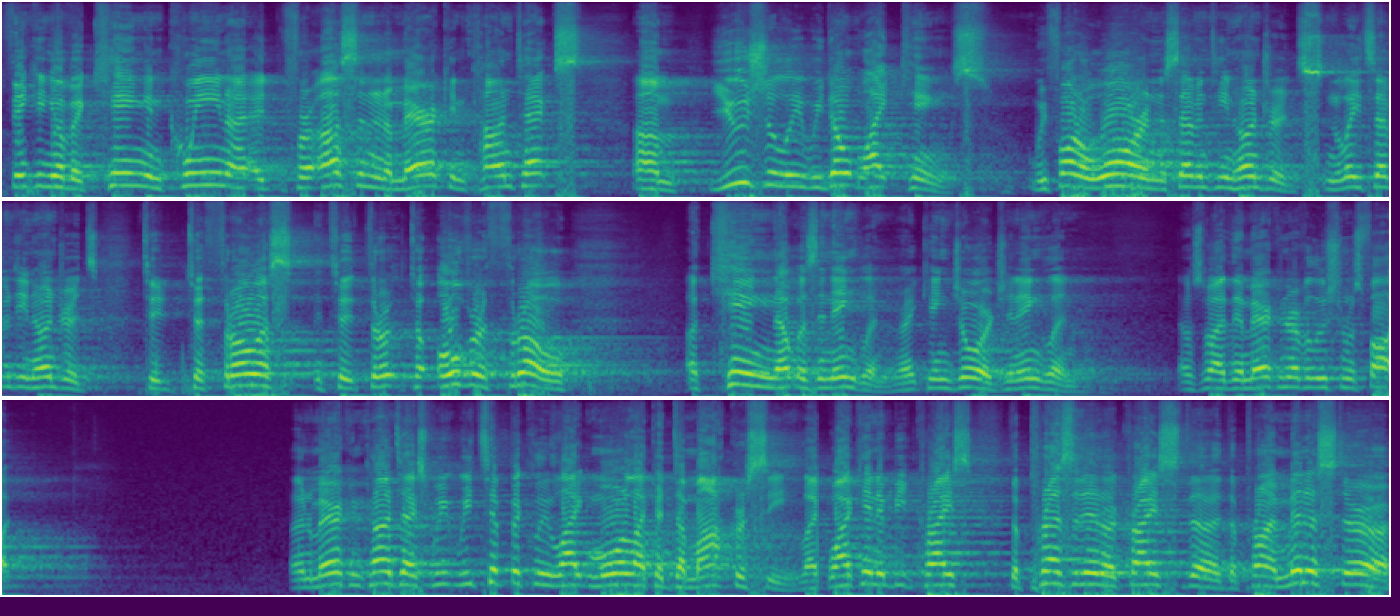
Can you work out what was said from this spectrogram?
thinking of a king and queen. I, for us in an American context, um, usually we don't like kings. We fought a war in the 1700s, in the late 1700s, to, to throw us, to, to overthrow a king that was in England, right? King George in England. That was why the American Revolution was fought. In American context, we, we typically like more like a democracy. Like, why can't it be Christ the president or Christ the, the prime minister or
